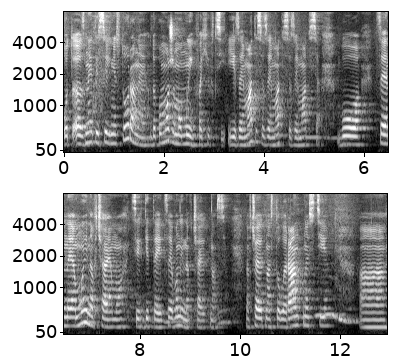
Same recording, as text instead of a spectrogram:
От е, знайти сильні сторони допоможемо ми, фахівці, і займатися, займатися, займатися. Бо це не ми навчаємо цих дітей, це вони навчають нас. Навчають нас толерантності, е,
